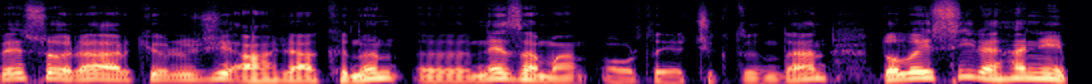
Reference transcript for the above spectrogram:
ve sonra arkeoloji ahlakının e, ne zaman ortaya çıktığından. Dolayısıyla hani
